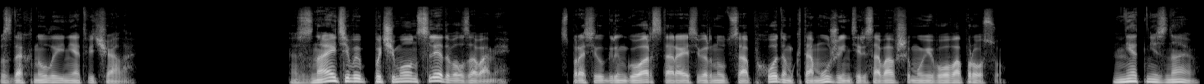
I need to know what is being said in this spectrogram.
вздохнула и не отвечала. «Знаете вы, почему он следовал за вами?» — спросил Грингуар, стараясь вернуться обходом к тому же интересовавшему его вопросу. «Нет, не знаю»,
